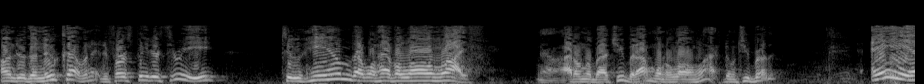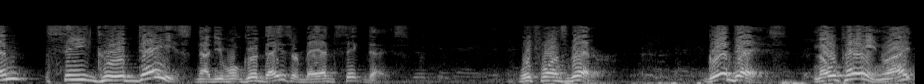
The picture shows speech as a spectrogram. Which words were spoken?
under the new covenant in 1 Peter 3, to him that will have a long life Now, I don't know about you, but I want a long life, don't you, brother? And see good days. Now, do you want good days or bad sick days? Which one's better? Good days. No pain, right?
